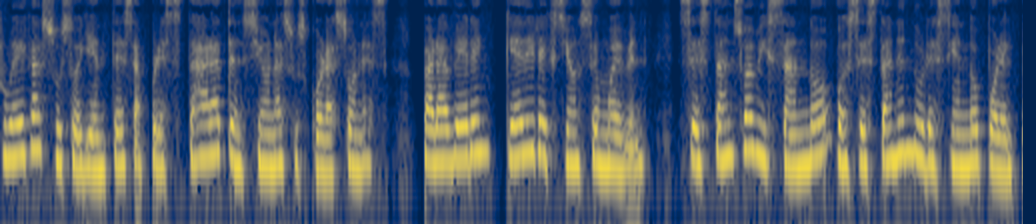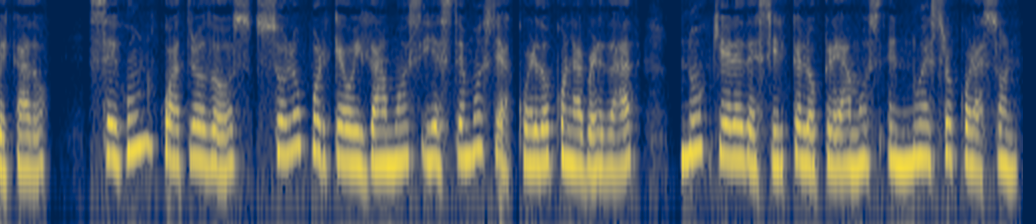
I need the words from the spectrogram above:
ruega a sus oyentes a prestar atención a sus corazones para ver en qué dirección se mueven, se están suavizando o se están endureciendo por el pecado. Según 4.2, solo porque oigamos y estemos de acuerdo con la verdad no quiere decir que lo creamos en nuestro corazón.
